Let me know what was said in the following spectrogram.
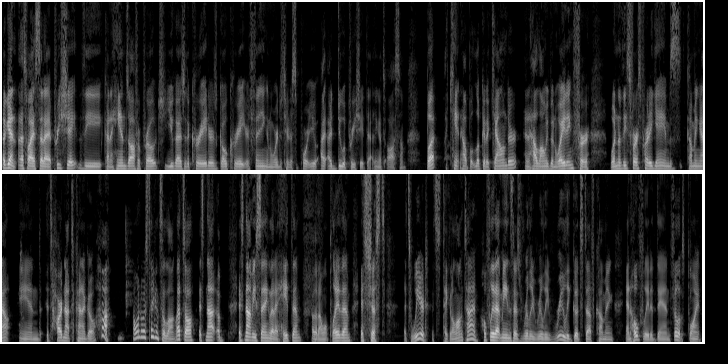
Again, that's why I said I appreciate the kind of hands off approach. You guys are the creators. Go create your thing, and we're just here to support you. I, I do appreciate that. I think that's awesome. But I can't help but look at a calendar and how long we've been waiting for one of these first party games coming out, and it's hard not to kind of go, "Huh? I wonder what's taking so long." That's all. It's not a. It's not me saying that I hate them or that I won't play them. It's just it's weird. It's taking a long time. Hopefully that means there's really, really, really good stuff coming, and hopefully, to Dan Phillips' point,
